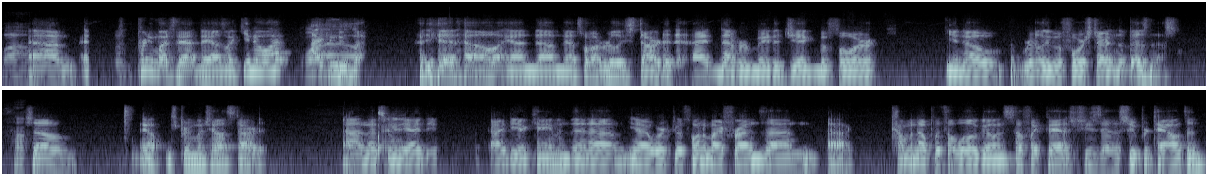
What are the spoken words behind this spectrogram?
Wow. Um, and pretty much that day, I was like, you know what, I can do better. you know, and um, that's what really started it. I had never made a jig before, you know, really before starting the business. Huh. So, yeah, it's pretty much how it started. Um, that's when the idea idea came, and then um, you know I worked with one of my friends on uh, coming up with a logo and stuff like that. She's uh, super talented,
